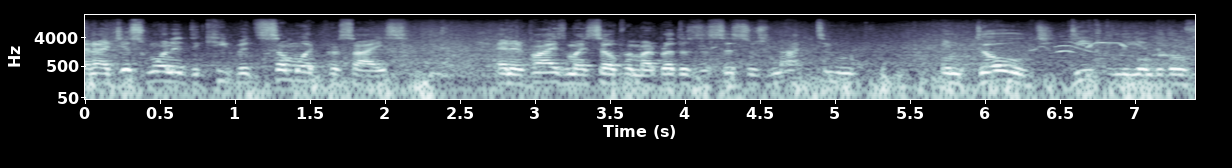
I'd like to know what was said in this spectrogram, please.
and I just wanted to keep it somewhat precise and advise myself and my brothers and sisters not to indulge deeply into those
